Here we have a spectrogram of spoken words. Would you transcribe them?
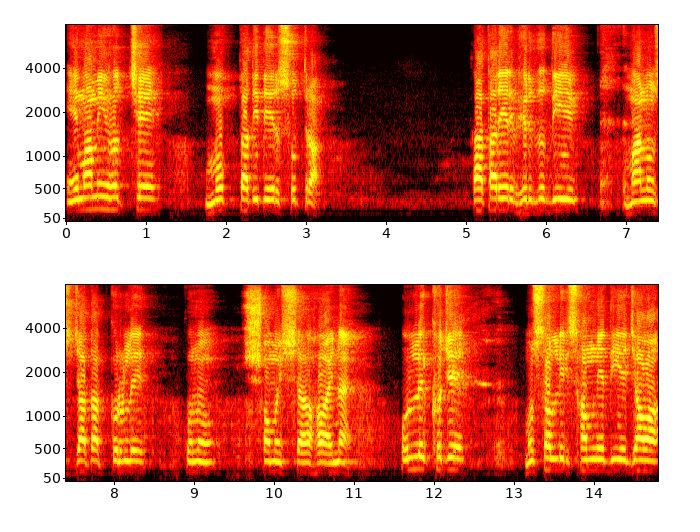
এমামি হচ্ছে মুক্তাদিদের সূত্রা। কাতারের ভিড় দিয়ে মানুষ যাতায়াত করলে কোনো সমস্যা হয় না। উল্লেখ্য যে, মুসল্লির সামনে দিয়ে যাওয়া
